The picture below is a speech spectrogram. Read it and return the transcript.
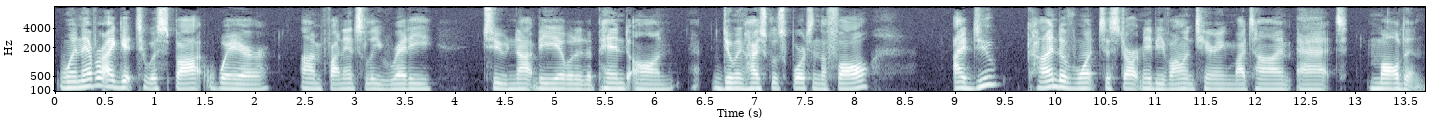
whenever I get to a spot where I'm financially ready to not be able to depend on doing high school sports in the fall, I do kind of want to start maybe volunteering my time at Mauldin.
